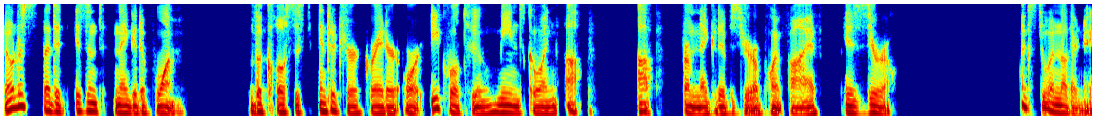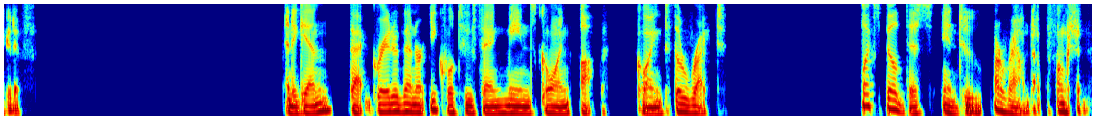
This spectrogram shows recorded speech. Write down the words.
Notice that it isn't negative 1. The closest integer greater or equal to means going up. Up from negative 0.5 is 0. Let's do another negative. And again, that greater than or equal to thing means going up, going to the right. Let's build this into a roundup function.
